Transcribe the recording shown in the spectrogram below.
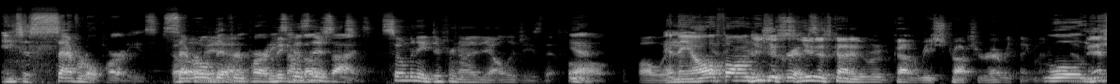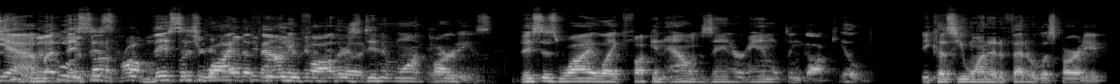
into several parties, several Oh, yeah. different parties because on both there's sides, so many different ideologies that fall Yeah. Fall in. and they all fall into You two just groups. you just gotta gotta restructure everything. Man. Well, I mean, that's yeah, that's but cool, this that's is this But is why the people that are founding fathers like- didn't want Yeah. parties. This is why, like, fucking Alexander Hamilton got killed because he wanted a Federalist Party,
